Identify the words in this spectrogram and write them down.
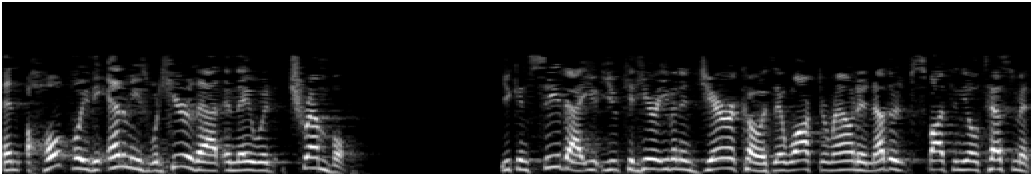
And hopefully the enemies would hear that and they would tremble. You can see that. You, you could hear even in Jericho as they walked around in other spots in the Old Testament.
